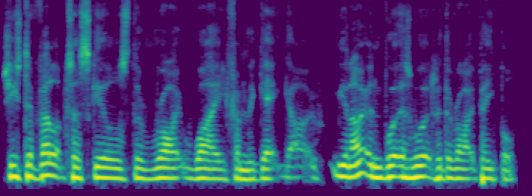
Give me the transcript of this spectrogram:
she's developed her skills the right way from the get go, you know, and has worked with the right people.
